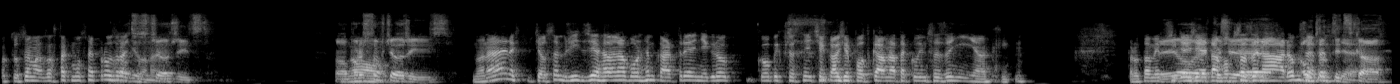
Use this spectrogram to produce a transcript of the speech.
Tak to jsem zase tak moc neprozradil, no, ne? chtěl říct? No, no, proč to chtěl říct? No ne, nech, chtěl jsem říct, že Helena Bonham Carter je někdo, koho bych přesně čekal, že potkám na takovým sezení nějaký. Proto mi přijde, jo, že je tam obsazená dobře. Prostě. Autentická. Prostě.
